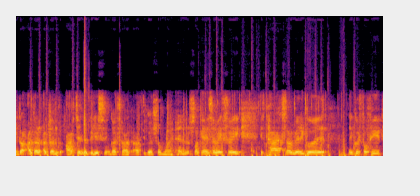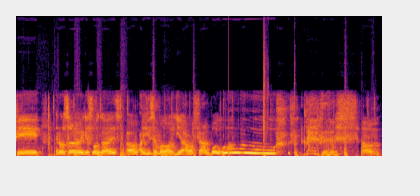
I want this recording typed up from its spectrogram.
I got, I got, I got, I have to end the video soon, guys. So I have to go somewhere. And it's okay. So basically, his packs are really good. They're good for PvP, and also I guess what, guys? Um, I use them a lot. Yeah, I'm a fanboy. Woo! um,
